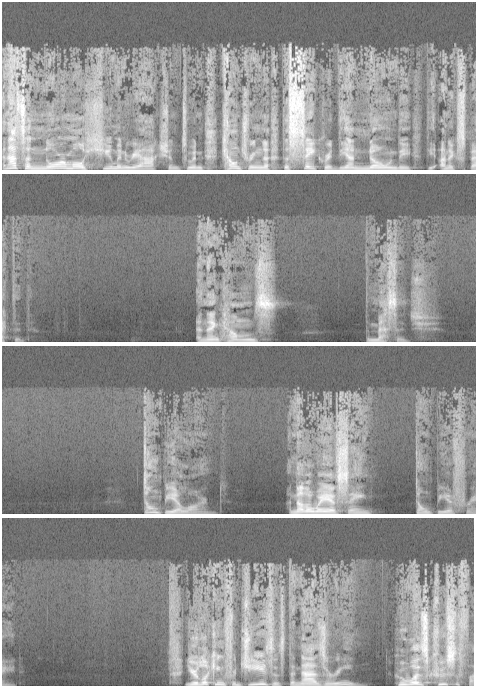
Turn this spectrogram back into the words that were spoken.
And that's a normal human reaction to encountering the, the sacred, the unknown, the, the unexpected. And then comes the message don't be alarmed. Another way of saying, don't be afraid. You're looking for Jesus, the Nazarene, who was crucified.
